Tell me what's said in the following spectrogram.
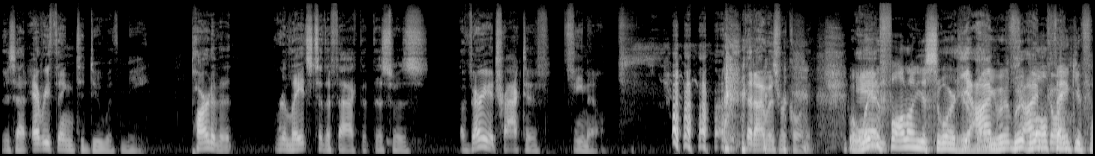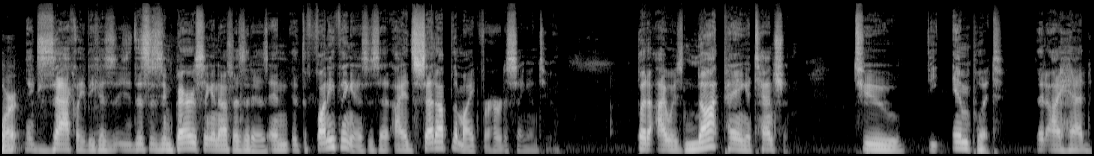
This had everything to do with me. Part of it relates to the fact that this was a very attractive female that I was recording. well, and, way to fall on your sword here, yeah, buddy. I'm, we'll all going, thank you for it. Exactly, because this is embarrassing enough as it is. And the funny thing is, is that I had set up the mic for her to sing into, but I was not paying attention to the input that I had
